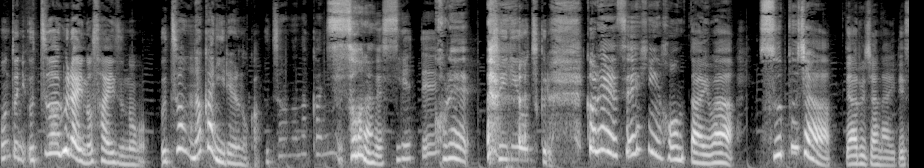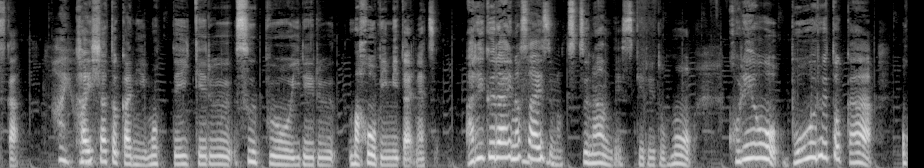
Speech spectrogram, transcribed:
本当に器ぐらいのサイズの器の中に入れるのか？器の中にそうなんです。入れてこれ水流を作る これ製品本体はスープジャーってあるじゃないですか。はいはい。会社とかに持っていけるスープを入れる魔法瓶みたいなやつ。あれぐらいのサイズの筒なんですけれどもこれをボールとか大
